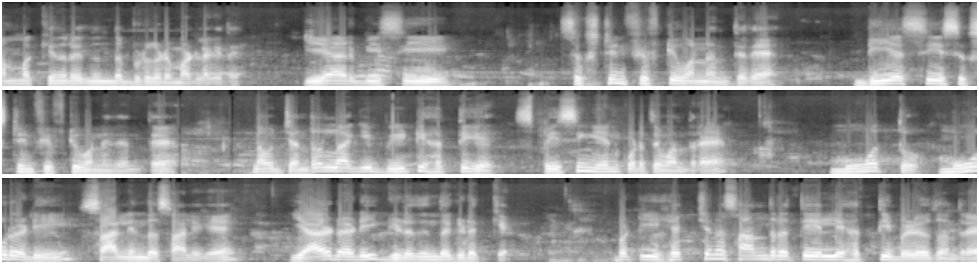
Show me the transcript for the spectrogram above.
ನಮ್ಮ ಕೇಂದ್ರದಿಂದ ಬಿಡುಗಡೆ ಮಾಡಲಾಗಿದೆ. A R B C sixteen fifty one ಅಂತಿದೆ. D S C sixteen fifty one ಇದೆ ಅಂತೆ ನಾವು ಜನರಲ್ ಆಗಿ ಬಿ ಟಿ ಹತ್ತಿಗೆ ಸ್ಪೇಸಿಂಗ್ ಏನು ಕೊಡ್ತೇವೆ ಅಂದರೆ ಮೂವತ್ತು, ಮೂರಡಿ ಸಾಲಿಂದ ಸಾಲಿಗೆ ಎರಡು ಅಡಿ ಗಿಡದಿಂದ ಗಿಡಕ್ಕೆ. ಬಟ್ ಈ ಹೆಚ್ಚಿನ ಸಾಂದ್ರತೆಯಲ್ಲಿ ಹತ್ತಿ ಬೆಳೆಯೋದಂದರೆ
